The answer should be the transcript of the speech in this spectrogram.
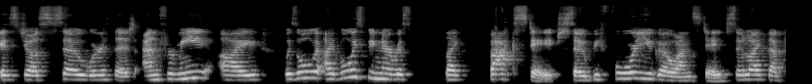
is just so worth it. And for me, I was always I've always been nervous like backstage. So before you go on stage. So like that,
